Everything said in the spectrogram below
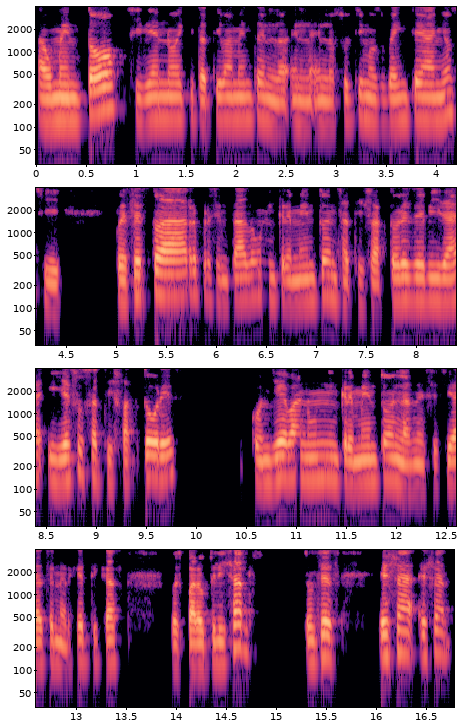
aumentó, si bien no equitativamente en, los últimos 20 años, y pues esto ha representado un incremento en satisfactores de vida y esos satisfactores conllevan un incremento en las necesidades energéticas, pues para utilizarlos. Entonces, esa, esa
